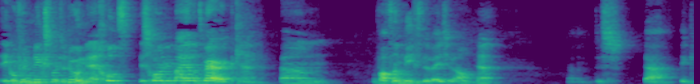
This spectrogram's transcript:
ik hoef er niks voor te doen. En God is gewoon in mij aan het werk. Ja. Ehm, wat een liefde, weet je wel. Ja. Eh, dus ja, ik,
